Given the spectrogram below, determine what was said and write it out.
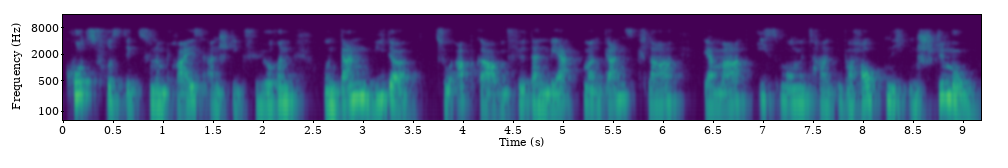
kurzfristig zu einem Preisanstieg führen und dann wieder zu Abgaben führt, dann merkt man ganz klar, der Markt ist momentan überhaupt nicht in Stimmung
